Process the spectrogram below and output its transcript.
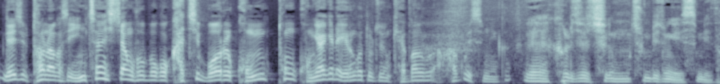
내집 더 나가서 인천시장 후보고 같이 뭐를 공통 공약이나 이런 것들 좀 개발하고 있습니까? 예, 그걸 이제 지금 준비 중에 있습니다.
